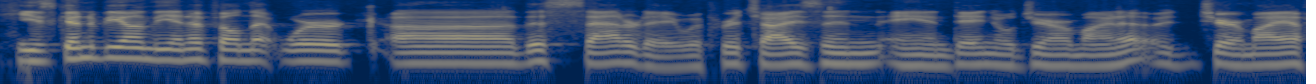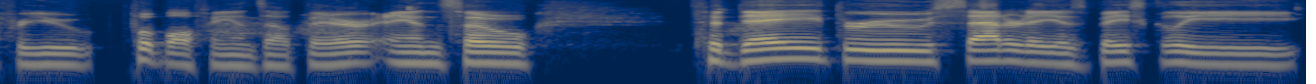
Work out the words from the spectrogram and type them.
he's going to be on the NFL Network uh, this Saturday with Rich Eisen and Daniel Jeremiah. uh, Jeremiah for you football fans out there, and so today through Saturday is basically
